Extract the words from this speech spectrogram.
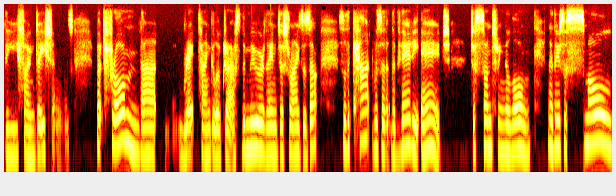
the foundations. But from that rectangle of grass, the moor then just rises up. So the cat was at the very edge, just sauntering along. Now there's a small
